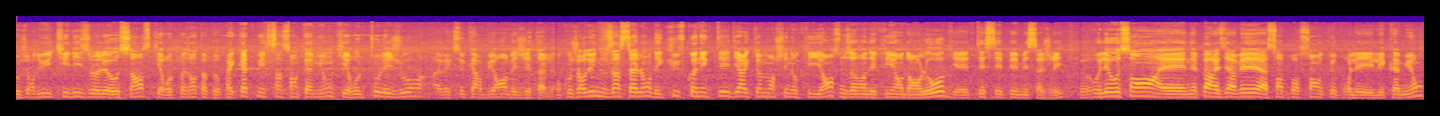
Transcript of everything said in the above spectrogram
aujourd'hui utilisent le Léo-Sens qui représente à peu près 4500 camions qui roulent tous les jours avec ce carburant végétal. Donc aujourd'hui nous installons des cuves connectées directement chez nos clients. Nous avons des clients dans l'Aube qui est TCP messagerie. Oléosan n'est pas réservé à 100% que pour les, les camions.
